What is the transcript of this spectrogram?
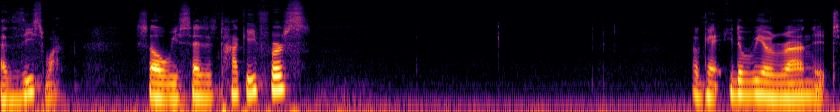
as this one. So we set the target first. Okay, it will run it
